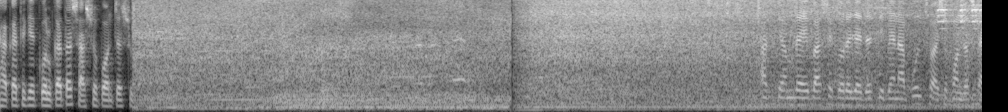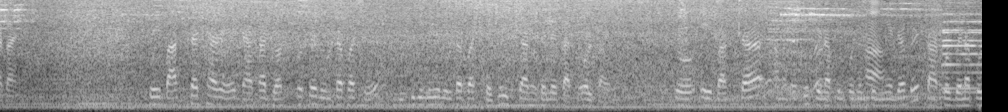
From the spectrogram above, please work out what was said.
ঢাকা থেকে কলকাতা সাতশো পঞ্চাশ আজকে আমরা এই বাসে করে যাইতেছি বেনাপুল ছয়শো পঞ্চাশ টাকায়। তো এই বাসটা ছাড়ে ঢাকা জজকোটের উল্টা পাশে ডিসি বিল্ডিংয়ের উল্টা পাশ থেকে স্টার হোটেলের কাছে ওল্ড টাউন। তো এই বাসটা আমাদেরকে বেনাপুল পর্যন্ত হ্যাঁ। নিয়ে যাবে তারপর বেনাপুল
